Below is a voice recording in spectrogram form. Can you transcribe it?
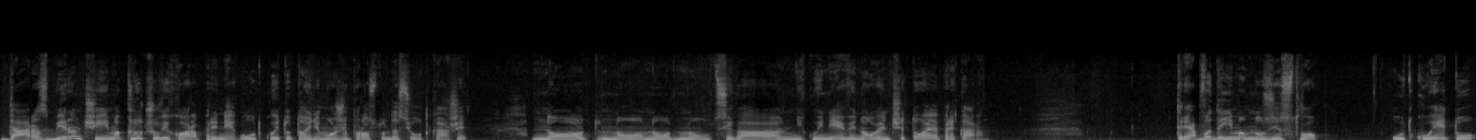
Да, разбирам, че има ключови хора при него, от които той не може просто да се откаже. Но, но, но, но сега никой не е виновен, че той е прекаран. Трябва да има мнозинство, от което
